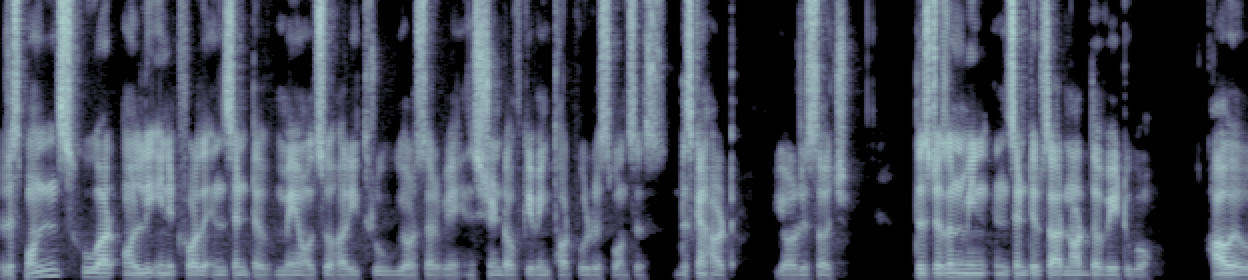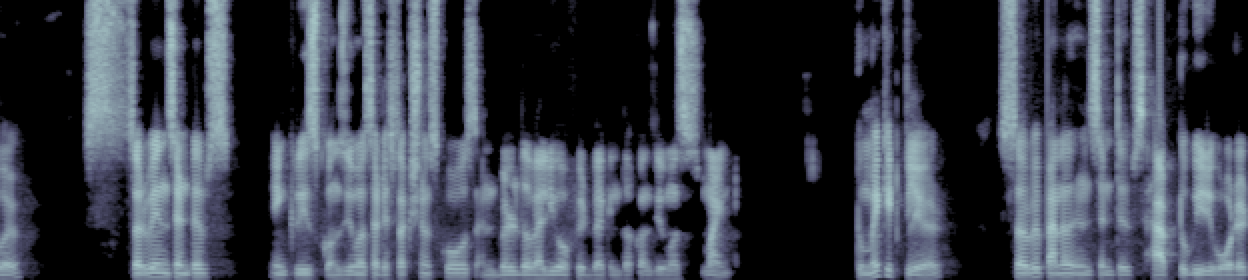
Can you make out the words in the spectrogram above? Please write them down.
Respondents who are only in it for the incentive may also hurry through your survey instead of giving thoughtful responses. This can hurt your research. This doesn't mean incentives are not the way to go. However, survey incentives increase consumer satisfaction scores and build the value of feedback in the consumer's mind. To make it clear, survey panel incentives have to be rewarded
